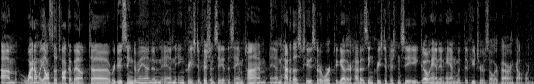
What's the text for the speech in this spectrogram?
Um, why don't we also talk about uh, reducing demand and, and, increased efficiency at the same time? And how do those two sort of work together? How does increased efficiency go hand in hand with the future of solar power in California?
